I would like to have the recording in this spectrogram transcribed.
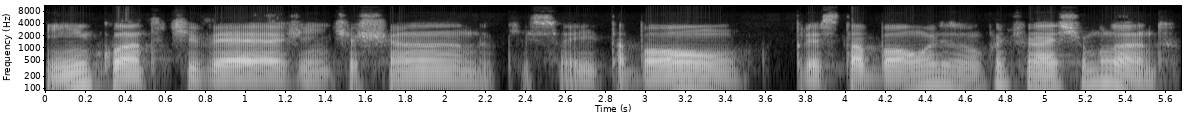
e enquanto tiver gente achando que isso aí tá bom, o preço tá bom, eles vão continuar estimulando.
